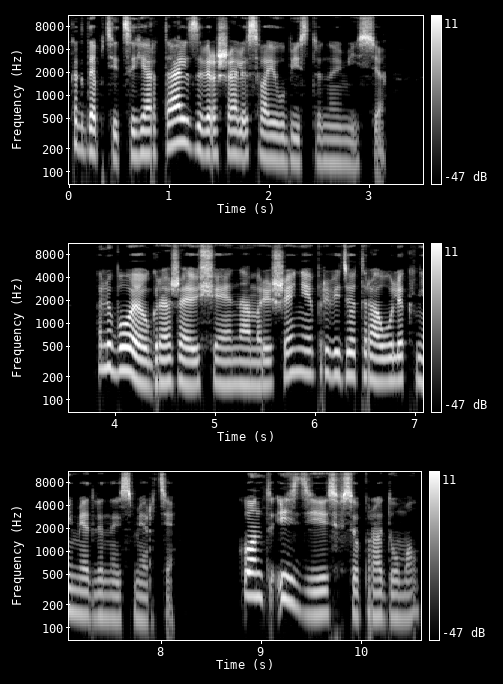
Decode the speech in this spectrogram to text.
когда птицы Ярталь завершали свою убийственную миссию. Любое угрожающее нам решение приведет Рауля к немедленной смерти. Конт и здесь все продумал.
